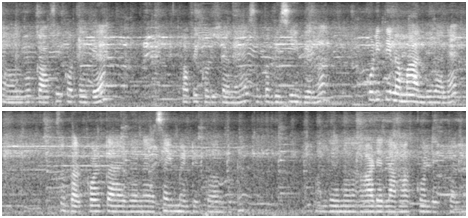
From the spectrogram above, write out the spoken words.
ಸೊ ಅವನಿಗೂ ಕಾಫಿ ಕೊಟ್ಟಿದ್ದೆ. ಕಾಫಿ ಕುಡಿತಾನೆ. ಸ್ವಲ್ಪ ಬಿಸಿ ಇದೆಯಲ್ಲ. ಕುಡಿತೀನಮ್ಮ ಅಂದಿದ್ದಾನೆ. ಸೊ ಬರ್ಕೊಳ್ತಾ ಇದ್ದಾನೆ. ಅಸೈನ್ಮೆಂಟ್ ಇತ್ತು ಅಂದ್ಬಿಟ್ಟು. ಒಂದೇನು ಹಾಡೆಲ್ಲ ಹಾಕ್ಕೊಂಡಿರ್ತಾನೆ.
